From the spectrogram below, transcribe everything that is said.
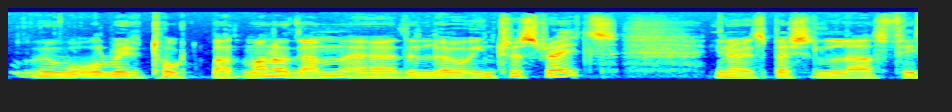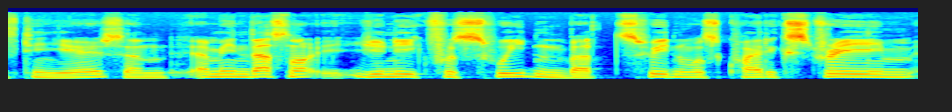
We've already talked about one of them, uh, the low interest rates you know, especially the last 15 years. And I mean, that's not unique for Sweden, but Sweden was quite extreme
